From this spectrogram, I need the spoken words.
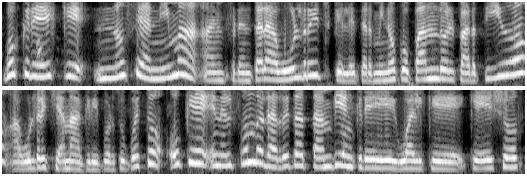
¿vos creés que no se anima a enfrentar a Bullrich, que le terminó copando el partido, a Bullrich y a Macri, por supuesto, o que en el fondo la reta también cree igual que, ellos,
